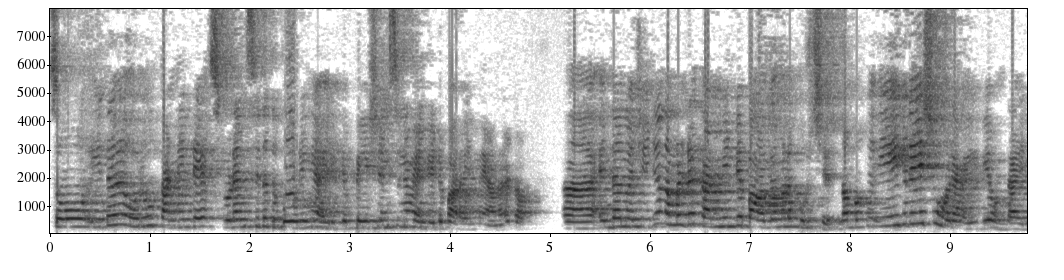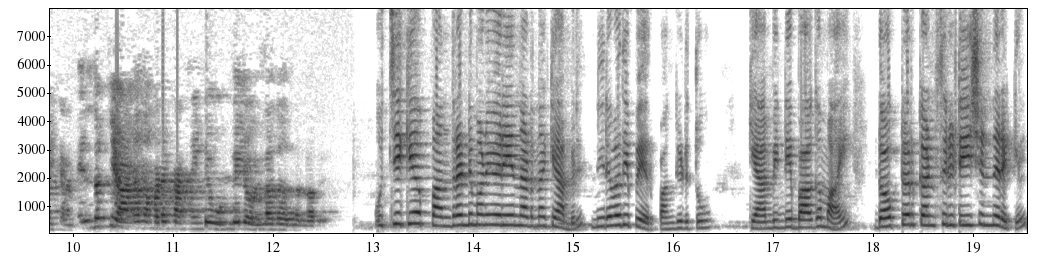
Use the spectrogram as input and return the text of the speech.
സോ ഇത് ഒരു കണ്ണിന്റെ സ്റ്റുഡൻസിന് ഇത് ബോറിംഗ് ആയിരിക്കും. പേഷ്യൻസിന് വേണ്ടിയിട്ട് പറയുന്നതാണ് കേട്ടോ. എന്താന്ന് വെച്ച് കഴിഞ്ഞാൽ നമ്മുടെ കണ്ണിന്റെ ഭാഗങ്ങളെ കുറിച്ച് നമുക്ക് ഏകദേശം ഒരു ഐഡിയ ഉണ്ടായിരിക്കണം. എന്തൊക്കെയാണ് നമ്മുടെ കണ്ണിന്റെ ഉള്ളിലുള്ളത് എന്നുള്ളത്. ഉച്ചയ്ക്ക് പന്ത്രണ്ട് മണിവരെ നടന്ന ക്യാമ്പിൽ നിരവധി പേർ പങ്കെടുത്തു. ക്യാമ്പിന്റെ ഭാഗമായി ഡോക്ടർ കൺസൾട്ടേഷൻ നിരക്കിൽ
